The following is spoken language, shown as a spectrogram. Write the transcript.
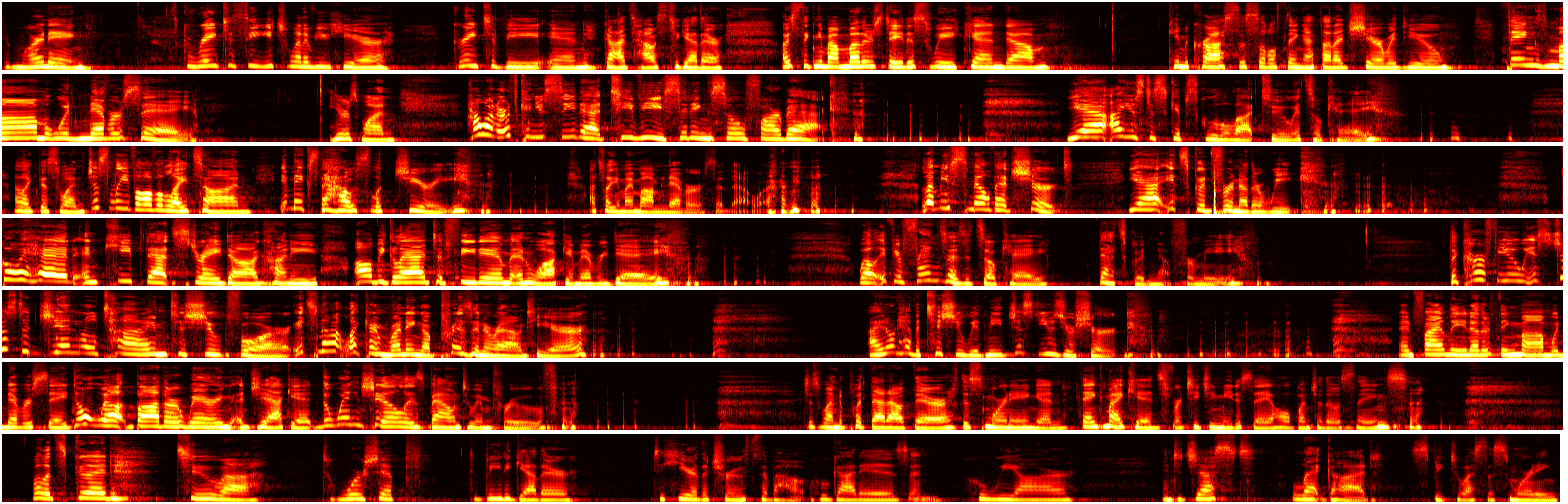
Good morning. It's great to see each one of you here. Great to be in God's house together. I was thinking about Mother's Day this week and um, came across this little thing I thought I'd share with you. Things mom would never say. Here's one How on earth can you see that TV sitting so far back? yeah, I used to skip school a lot too. It's okay. I like this one. Just leave all the lights on. It makes the house look cheery. I'll tell you, my mom never said that one. Let me smell that shirt. Yeah, it's good for another week. Go ahead and keep that stray dog, honey. I'll be glad to feed him and walk him every day. well, if your friend says it's okay, that's good enough for me. The curfew is just a general time to shoot for. It's not like I'm running a prison around here. I don't have a tissue with me, just use your shirt. and finally, another thing mom would never say don't bother wearing a jacket. The wind chill is bound to improve. just wanted to put that out there this morning and thank my kids for teaching me to say a whole bunch of those things. well, it's good to, uh, to worship, to be together, to hear the truth about who God is and who we are, and to just let God speak to us this morning.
